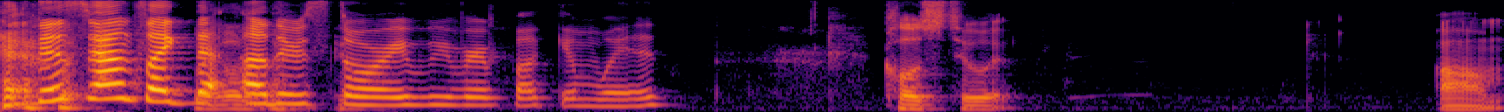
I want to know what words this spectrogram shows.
this sounds like the other story we were fucking with. close to it. Um,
